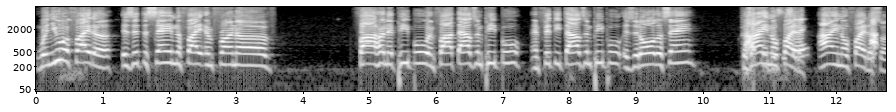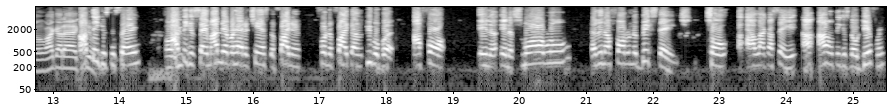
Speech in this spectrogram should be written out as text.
When you a fighter, is it the same to fight in front of 500 people and 5,000 people and 50,000 people? Is it all the same? Because I I, ain't no fighter. I ain't no fighter, so I gotta ask I you. think it's the same. Oh, I you- think it's the same. I never had a chance to fight in front of five thousand people, but I fought in a in a small room, and then I fought on the big stage. So, I, I- like I say, I, I don't think it's no different.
